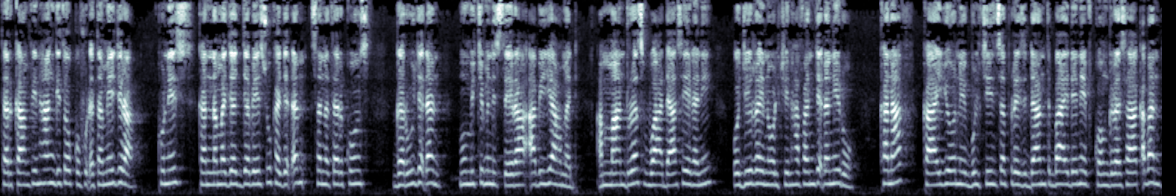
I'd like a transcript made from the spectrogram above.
tarkaanfiin hangi tokko fudhatamee jira. Kunis kan nama jajjabeessuu ka jedhan senatar kuns garuu jedhan muummichi ministeeraa abiy ahmed. Ammaan duras waadaa seenanii hojiirra hin oolchiin hafan jedhaniiru. Kanaaf kaayyoon bulchiinsa pireezidaanti baayideniif koongiresaa qaban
